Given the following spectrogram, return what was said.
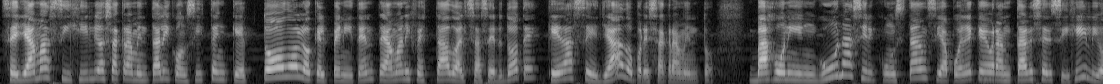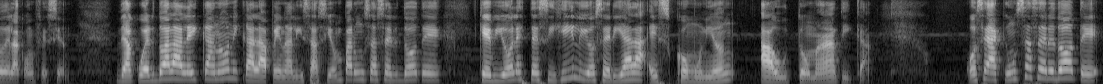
se llama sigilio sacramental y consiste en que todo lo que el penitente ha manifestado al sacerdote queda sellado por el sacramento. Bajo ninguna circunstancia puede quebrantarse el sigilio de la confesión. De acuerdo a la ley canónica, la penalización para un sacerdote que viole este sigilio sería la excomunión automática. O sea que un sacerdote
